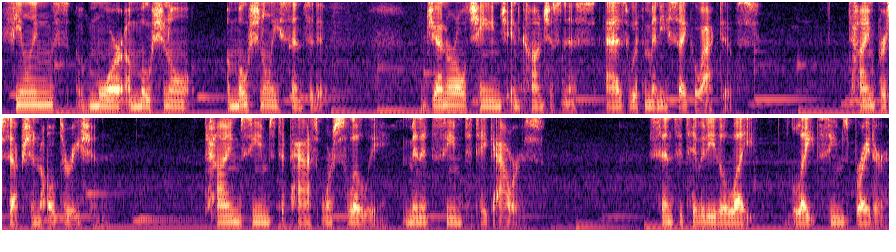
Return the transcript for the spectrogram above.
Feelings of more emotional, emotionally sensitive. General change in consciousness, as with many psychoactives. Time perception alteration. Time seems to pass more slowly, minutes seem to take hours. Sensitivity to light, light seems brighter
